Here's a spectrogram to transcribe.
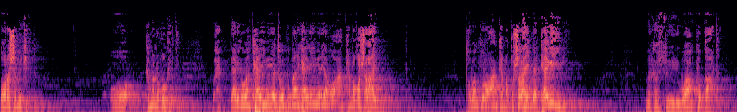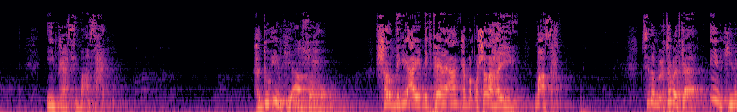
doorasha ma jirto. Oo kama noqon kartid. Gaariga waan kaa iibinaya toban kun baan kaaga iibinaya oo aan ka noqosho lahayn. Toban kun oo aan ka noqosho lahayn baan kaaga iibiyey markaasuu yihi waan ku qaatay. Iibkaasi ma ansaxay hadduu iibkii ansaxo shardigii ay dhigteene aan ka noqosho lahayni ma ansaxdo. Sida muctamadka ah iibkiiba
